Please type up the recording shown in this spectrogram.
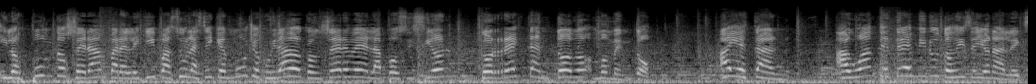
y los puntos serán para el equipo azul. Así que mucho cuidado, conserve la posición correcta en todo momento. Ahí están. Aguante tres minutos, dice John Alex.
